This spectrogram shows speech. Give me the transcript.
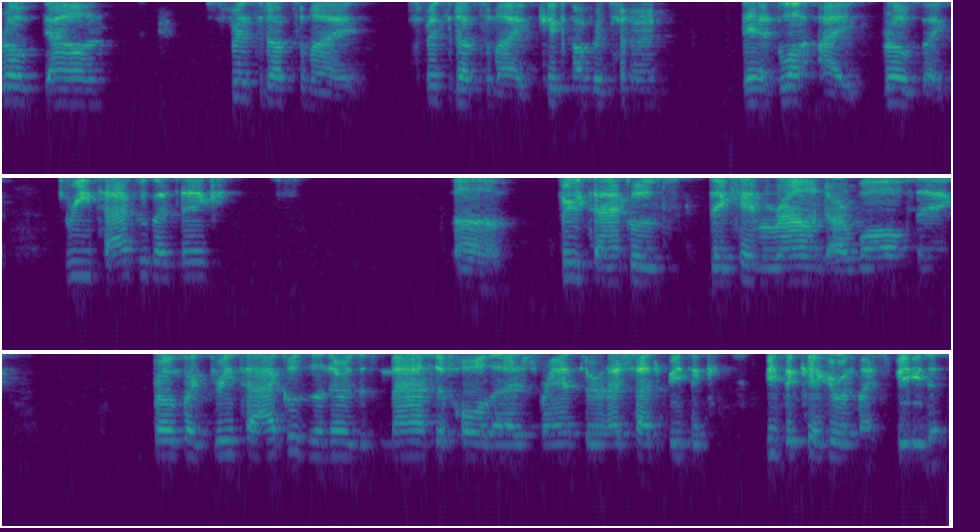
broke down, sprinted up to my sprinted up to my kickoff return. They had block. I broke like three tackles, I think. Um, three tackles. They came around our wall thing, broke like three tackles, and then there was this massive hole that I just ran through, and I just had to beat the beat the kicker with my speed, and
